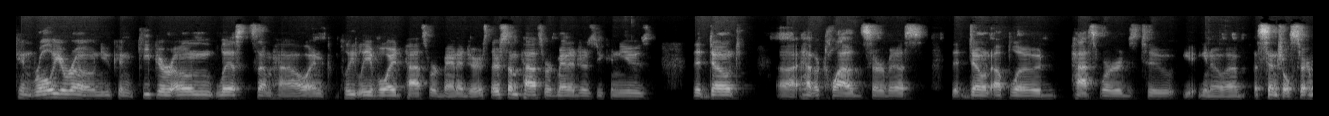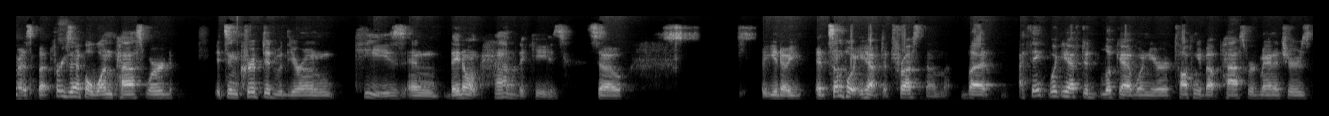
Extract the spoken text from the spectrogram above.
can roll your own. You can keep your own list somehow and completely avoid password managers. There's some password managers you can use that don't uh, have a cloud service, that don't upload passwords to you know a, a central service. But for example, 1Password, it's encrypted with your own keys, and they don't have the keys. So you know at some point you have to trust them. But I think what you have to look at when you're talking about password managers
